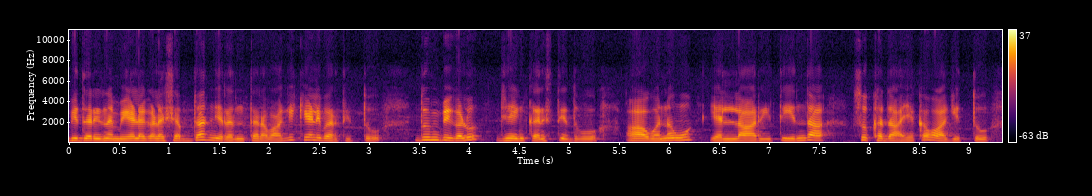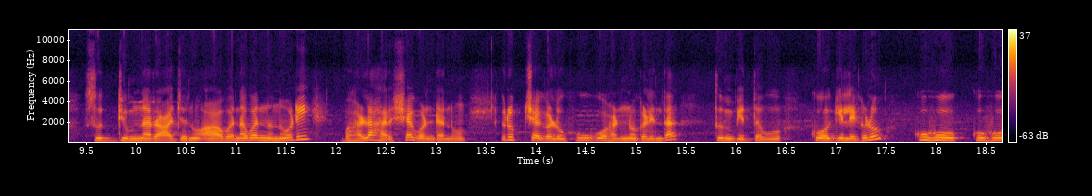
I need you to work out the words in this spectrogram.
ಬಿದರಿನ ಮೇಳಗಳ ಶಬ್ದ ನಿರಂತರವಾಗಿ ಕೇಳಿಬರ್ತಿತ್ತು. ದುಂಬಿಗಳು ಝೇಂಕರಿಸ್ತಿದ್ವು ಆ ವನವು ಎಲ್ಲ ರೀತಿಯಿಂದ ಸುಖದಾಯಕವಾಗಿತ್ತು. ಸುದ್ಯುಮ್ನ ರಾಜನು ಆ ವನವನ್ನು ನೋಡಿ ಬಹಳ ಹರ್ಷಗೊಂಡನು. ವೃಕ್ಷಗಳು ಹೂವು ಹಣ್ಣುಗಳಿಂದ ತುಂಬಿದ್ದವು. ಕೋಗಿಲೆಗಳು ಕುಹು ಕುಹು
